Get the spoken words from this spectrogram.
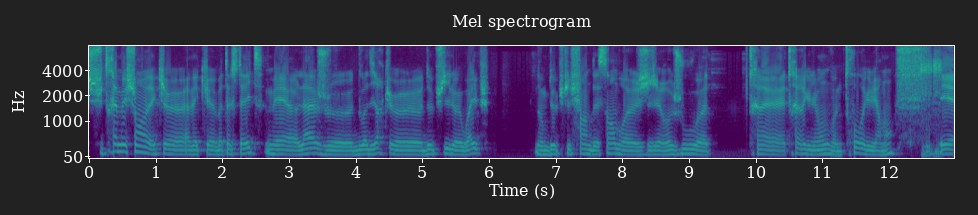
suis très méchant avec, euh, avec euh, Battle State, mais là, je dois dire que depuis le wipe, donc depuis fin décembre, j'y rejoue très, très régulièrement, même trop régulièrement. Et,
